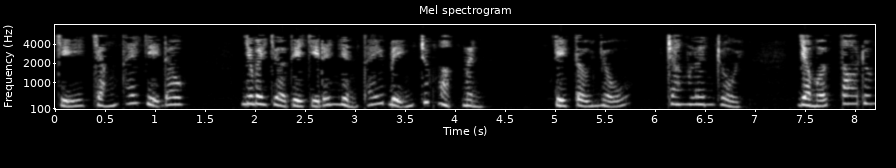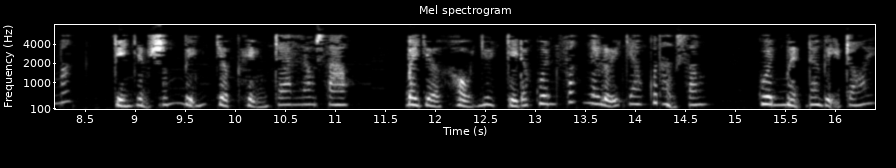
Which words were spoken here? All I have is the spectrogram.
chị chẳng thấy gì đâu, nhưng bây giờ thì chị đã nhìn thấy biển trước mặt mình. Chị tự nhủ, trăng lên rồi, và mở to đôi mắt, chị nhìn sóng biển chợt hiện ra lao sao. Bây giờ hầu như chị đã quên phát ngay lưỡi dao của thằng Xăm, quên mình đang bị trói,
